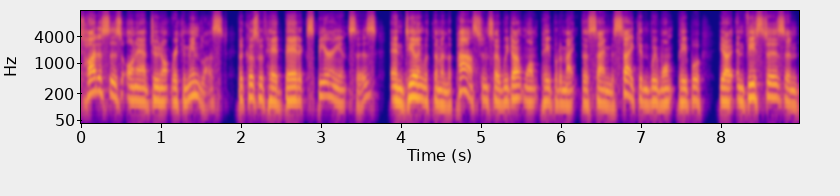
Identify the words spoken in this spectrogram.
Titus is on our do not recommend list because we've had bad experiences and dealing with them in the past. And so we don't want people to make the same mistake. And we want people, you know, investors and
